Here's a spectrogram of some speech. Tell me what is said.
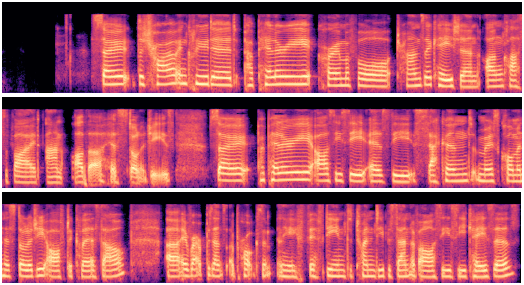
So the trial included papillary, chromophobe, translocation, unclassified, and other histologies. So papillary RCC is the second most common histology after clear cell. Uh, it represents approximately 15 to 20% of RCC cases.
